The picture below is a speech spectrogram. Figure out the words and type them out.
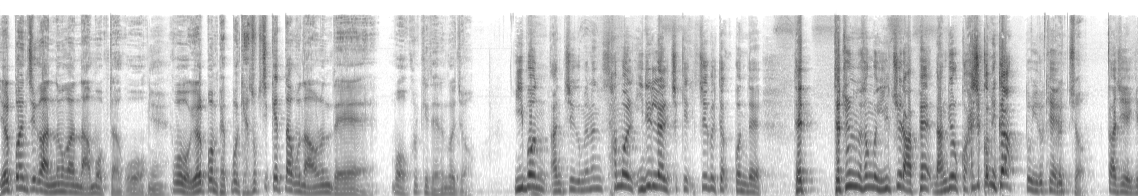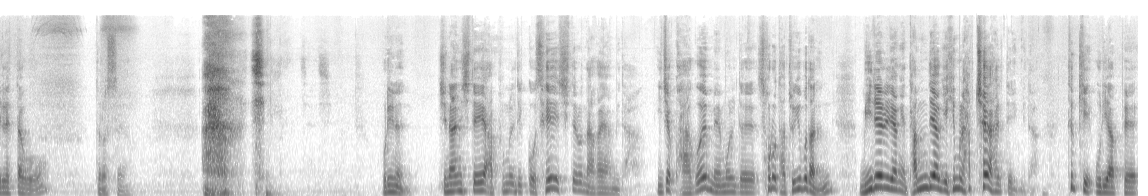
열번 찍어 안 넘어가는 나무 없다고. 예. 뭐열 번, 백 번 계속 찍겠다고 나오는데 뭐 그렇게 되는 거죠. 이번 안 찍으면은 3월 1일 날 찍, 찍을 때- 건데 대, 대통령 선거 일주일 앞에 남겨놓고 하실 겁니까? 또 이렇게까지 그렇죠. 얘기를 했다고 들었어요. 아, 참. 우리는 지난 시대의 아픔을 딛고 새 시대로 나가야 합니다. 이제 과거에 매몰돼 서로 다투기보다는 미래를 향해 담대하게 힘을 합쳐야 할 때입니다. 특히 우리 앞에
